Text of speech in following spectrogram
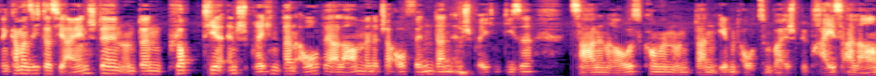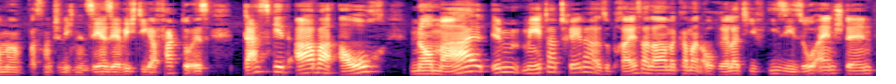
dann kann man sich das hier einstellen und dann ploppt hier entsprechend dann auch der Alarmmanager auf, wenn dann entsprechend diese Zahlen rauskommen und dann eben auch zum Beispiel Preisalarme, was natürlich ein sehr, sehr wichtiger Faktor ist. Das geht aber auch normal im MetaTrader, also Preisalarme kann man auch relativ easy so einstellen,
